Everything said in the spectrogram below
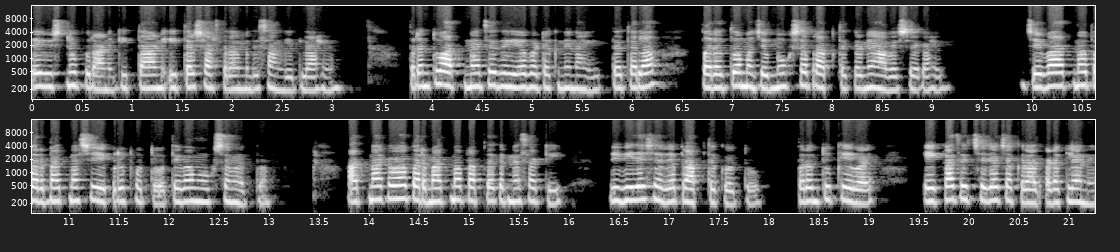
हे विष्णू पुराण, गीता आणि इतर शास्त्रांमध्ये सांगितलं आहे. परंतु आत्म्याचे ध्येय भटकणे नाही, तर त्याला परत्व म्हणजे मोक्ष प्राप्त करणे आवश्यक आहे. जेव्हा आत्मा परमात्माशी एकरूप होतो, तेव्हा मोक्ष मिळतो. आत्मा केवळ परमात्मा प्राप्त करण्यासाठी विविध शरीर प्राप्त करतो, परंतु केवळ एकाच इच्छेच्या चक्रात अडकल्याने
